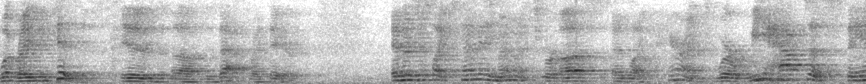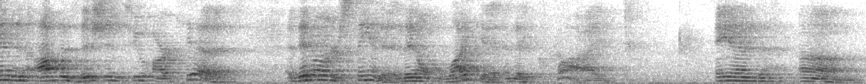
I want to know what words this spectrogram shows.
what raising kids is is uh, is that right there. And there's just like so many moments for us as like parents where we have to stand in opposition to our kids, and they don't understand it, and they don't like it, and they cry. And um,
